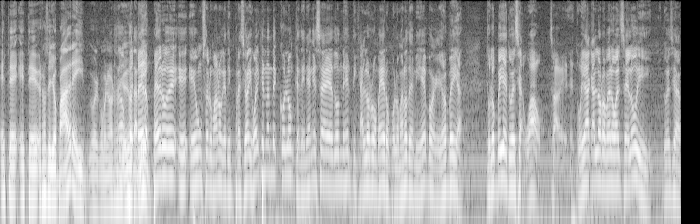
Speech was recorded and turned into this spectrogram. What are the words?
este, este Rosselló Padre y el gobernador No, Rosselló Hijo Pe- también. Pedro, Pedro es un ser humano que te impresiona, igual que Hernández Colón, que tenían ese don de gente, y Carlos Romero, por lo menos de mi época, que yo los veía. Tú los veías y tú decías, wow, ¿sabes? Tú veías a Carlos Romero Barceló y tú decías,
